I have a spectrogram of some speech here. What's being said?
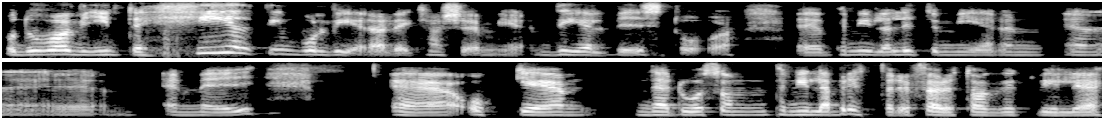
Och då var vi inte helt involverade, kanske mer, delvis då, eh, Pernilla lite mer än, än, än mig. Eh, och eh, när då som Pernilla berättade företaget ville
